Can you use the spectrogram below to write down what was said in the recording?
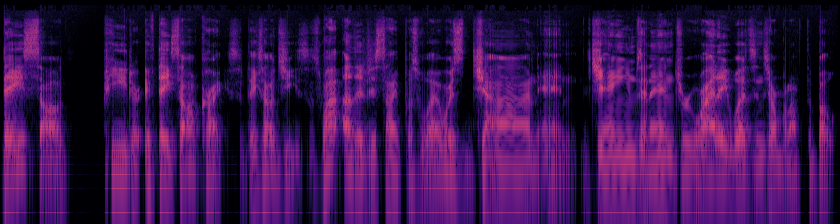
they saw Peter, if they saw Christ, if they saw Jesus, why other disciples? Where was John and James and Andrew? Why they wasn't jumping off the boat?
